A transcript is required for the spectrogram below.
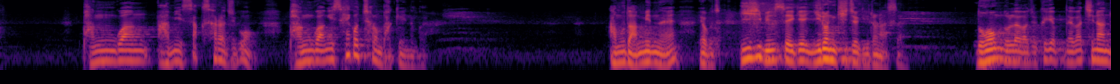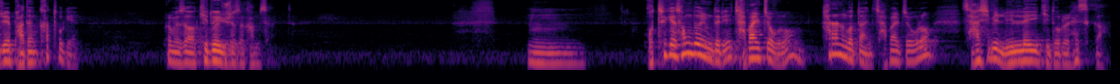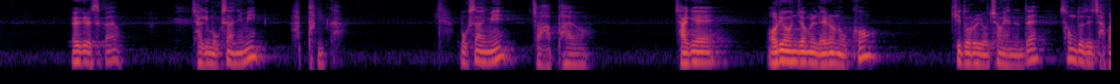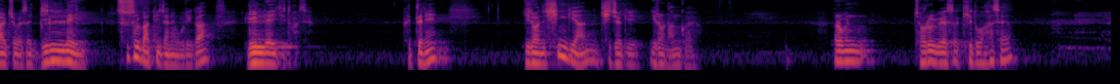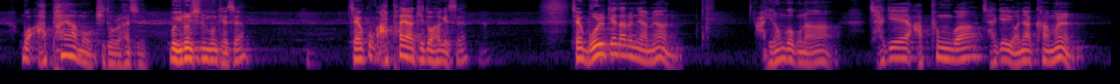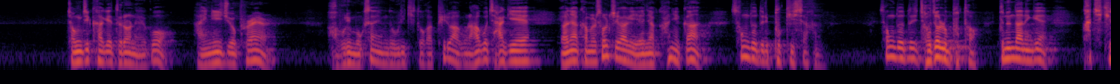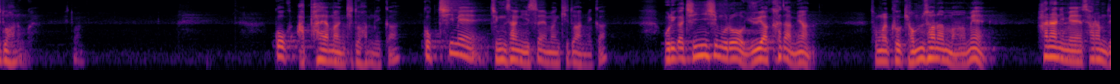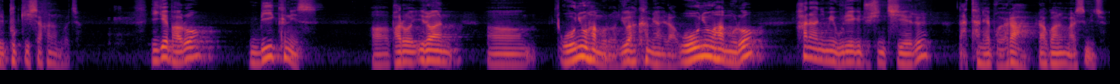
방광암이 싹 사라지고 방광이 새 것처럼 바뀌어 있는 거예요. 아무도 안 믿네. 여보, 21세기에 이런 기적이 일어났어요. 너무 놀라가지고 그게 내가 지난주에 받은 카톡이에요. 그러면서 기도해 주셔서 감사합니다. 음, 어떻게 성도님들이 자발적으로 하라는 것도 아닌데 자발적으로 40일 릴레이 기도를 했을까? 왜 그랬을까요? 자기 목사님이 아프니까. 목사님이 저 아파요. 자기의 어려운 점을 내려놓고 기도를 요청했는데 성도들이 자발적으로 해서 릴레이 수술 받기 전에 우리가 릴레이 기도하자. 그랬더니 이런 신기한 기적이 일어난 거예요. 여러분 저를 위해서 기도하세요? 뭐 아파야 뭐 기도를 하지. 뭐 이런 시는 분 계세요? 제가 꼭 아파야 기도하겠어요? 제가 뭘 깨달았냐면 아 이런 거구나. 자기의 아픔과 자기의 연약함을 정직하게 드러내고 I need your prayer. 아, 우리 목사님도 우리 기도가 필요하구나 하고 자기의 연약함을 솔직하게 연약하니까 성도들이 붙기 시작하는 거예요. 성도들이 저절로 붙어. 붙는다는 게 같이 기도하는 거예요. 꼭 아파야만 기도합니까? 꼭 치매 증상이 있어야만 기도합니까? 우리가 진심으로 유약하다면 정말 그 겸손한 마음에 하나님의 사람들이 붙기 시작하는 거죠. 이게 바로 meekness, 어, 바로 이러한 어, 온유함으로 유약함이 아니라 온유함으로 하나님이 우리에게 주신 지혜를 나타내 보여라라고 하는 말씀이죠.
